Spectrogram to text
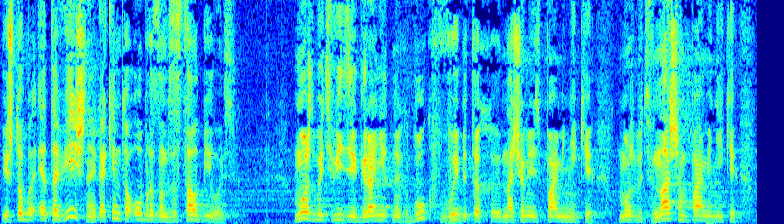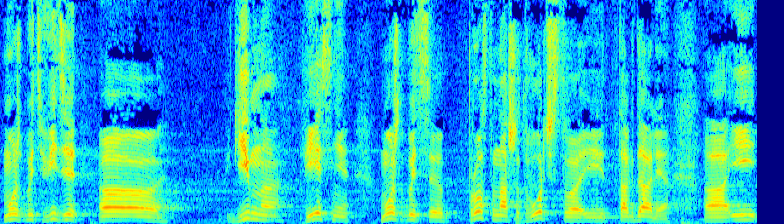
и чтобы это вечное каким-то образом застолбилось. Может быть, в виде гранитных букв, выбитых на чем-нибудь памятнике, может быть, в нашем памятнике, может быть, в виде э, гимна, песни, может быть, э, просто наше творчество и так далее. А, и,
